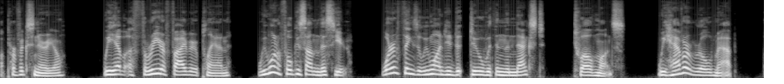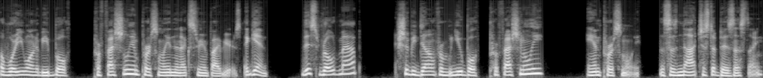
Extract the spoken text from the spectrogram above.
a perfect scenario, we have a three or five year plan, we want to focus on this year. What are things that we want to do within the next 12 months? We have a roadmap of where you want to be both professionally and personally in the next three and five years. Again, this roadmap should be done for you both professionally and personally. This is not just a business thing.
